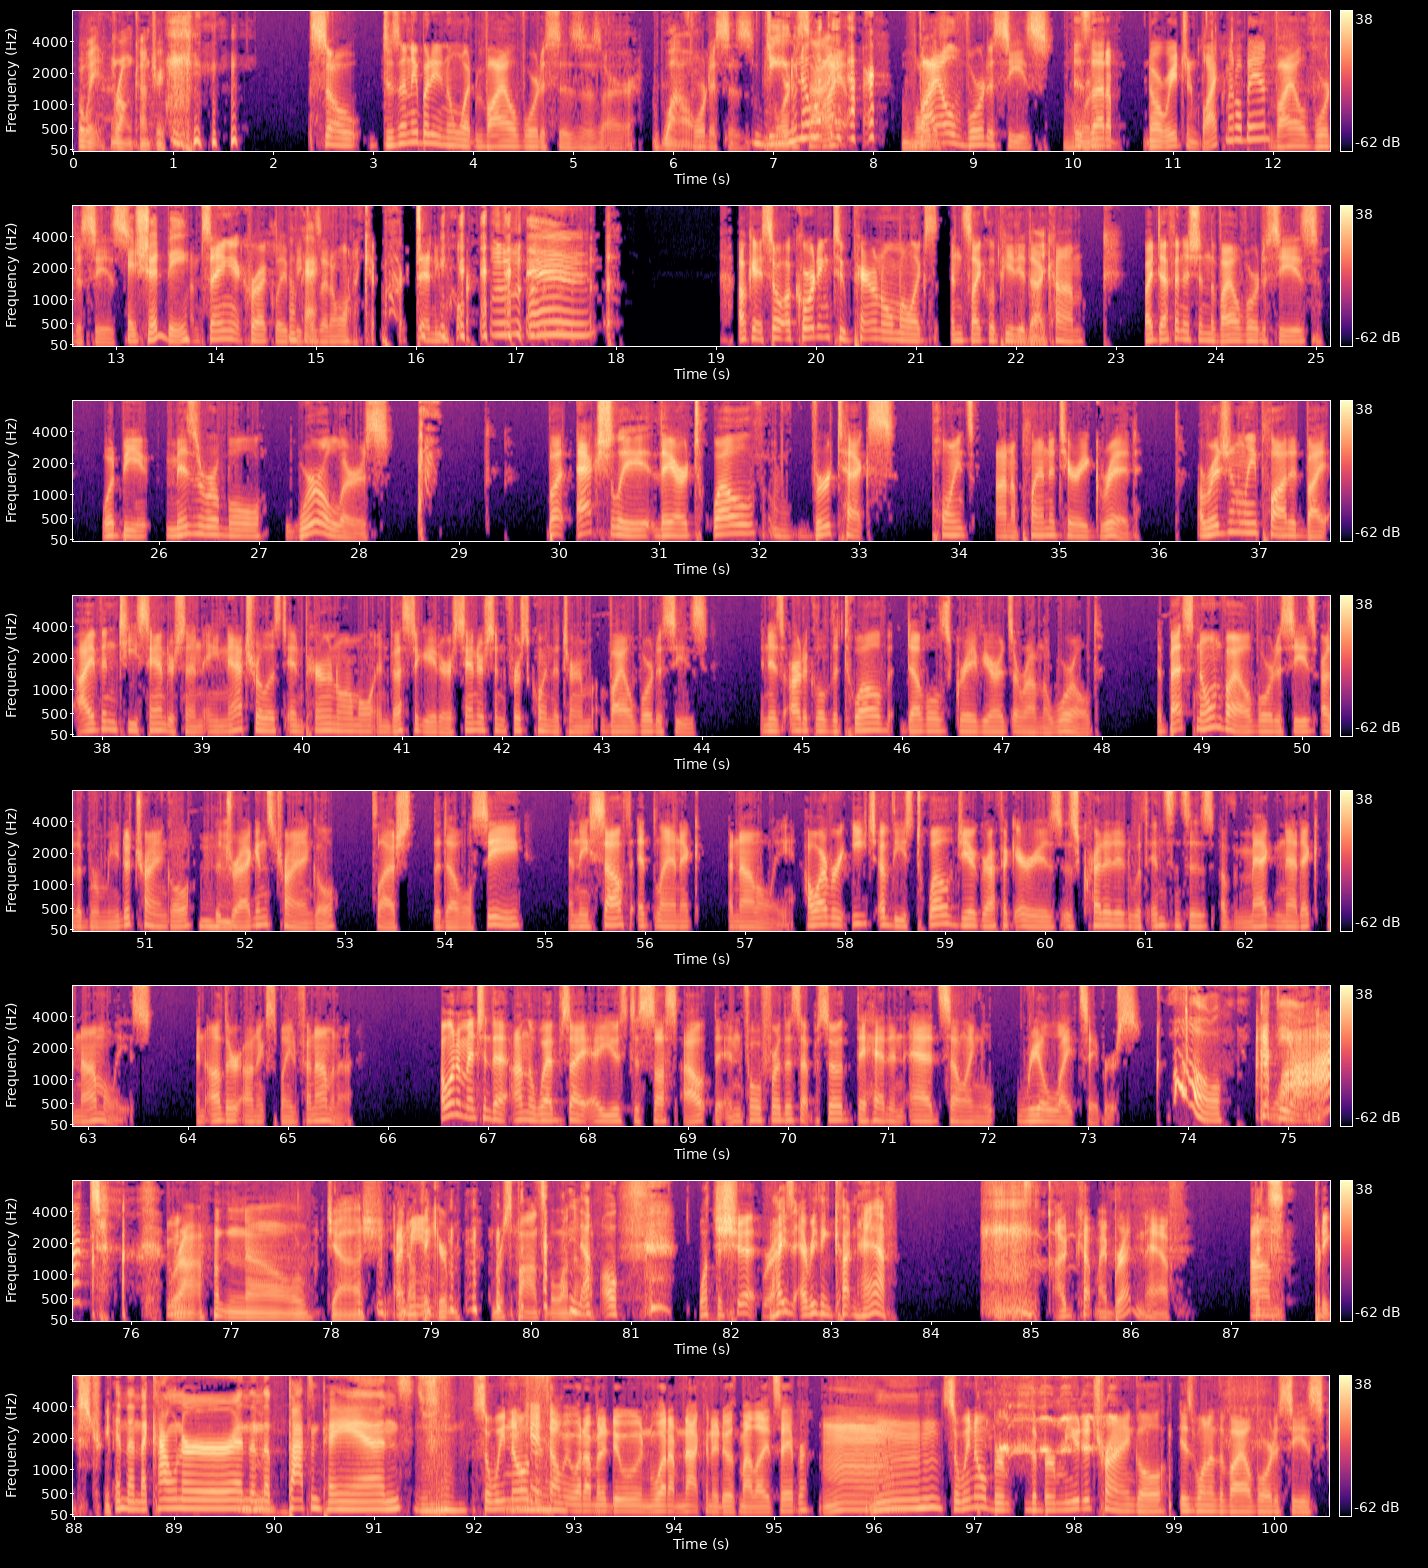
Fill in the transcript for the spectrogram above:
Oh wait, wrong country. so does anybody know what vile vortices are? Wow. Vortices, Do you know what they Vortici- are? vile vortices, Is that a Norwegian black metal band? vile vortices. It should be. I'm saying it correctly Okay. because I don't want to get marked anymore. Okay, so according to paranormalencyclopedia.com, by definition, the vile vortices would be miserable whirlers. but actually, they are 12 vertex points on a planetary grid. Originally plotted by Ivan T. Sanderson, a naturalist and paranormal investigator, Sanderson first coined the term vile vortices in his article, The 12 Devil's Graveyards Around the World. The best known vile vortices are the Bermuda Triangle, the Mhm. Dragon's Triangle, slash the Devil Sea, and the South Atlantic Anomaly. However, each of these 12 geographic areas is credited with instances of magnetic anomalies and other unexplained phenomena. I want to mention that on the website I used to suss out the info for this episode, they had an ad selling real lightsabers. oh, good deal. Ron, no, Josh. I, I don't mean- think you're responsible enough. No. What the shit, Why is everything cut in half? I'd cut my bread in half. Um, That's pretty extreme. And then the counter, and then the pots and pans. so we know You can't tell me what I'm going to do and what I'm not going to do with my lightsaber. Mm. hmm So we know Ber- the Bermuda Triangle is one of the vile vortices.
